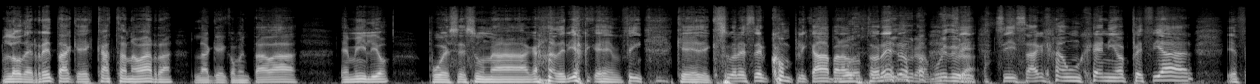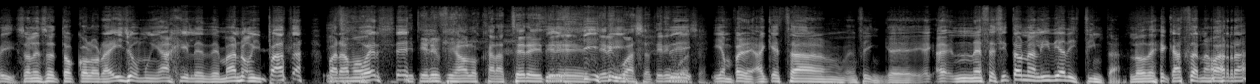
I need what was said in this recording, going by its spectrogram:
lo de Reta, que es Casta Navarra, la que comentaba Emilio, pues es una ganadería que, en fin, que suele ser complicada para Muy- los toreros. muy dura, muy dura. Si, si saca un genio especial, en fin, suelen ser estos coloradillos muy ágiles de manos y patas para moverse. Y tienen fijados los caracteres y tienen, Sí, tienen guasa, tienen sí. guasa. Y hombre, hay que estar, en fin, que eh, necesita una lidia distinta. Lo de Casta Navarra,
